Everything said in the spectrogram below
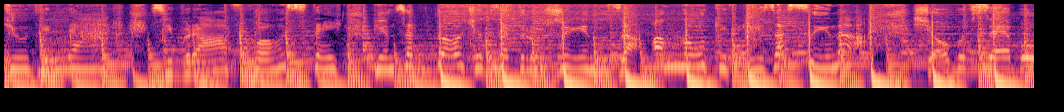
ювіляр зібрав гостей, П'єм за дочок, за дружину, за онуків і за сина, щоби все було.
